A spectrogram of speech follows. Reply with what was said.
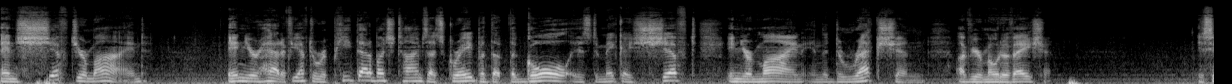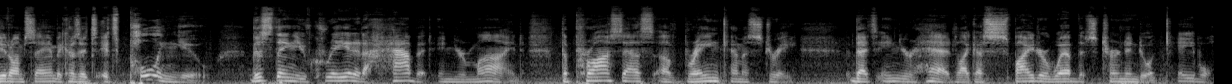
And shift your mind in your head. If you have to repeat that a bunch of times, that's great, but the, the goal is to make a shift in your mind in the direction of your motivation. You see what I'm saying? Because it's it's pulling you. This thing you've created a habit in your mind. The process of brain chemistry that's in your head, like a spider web that's turned into a cable.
